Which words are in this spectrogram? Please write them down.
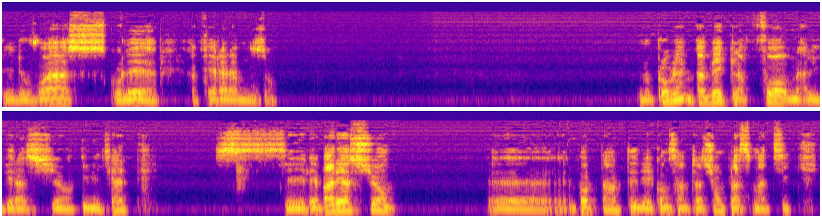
des devoirs scolaires à faire à la maison. Le problème avec la forme à libération immédiate, c'est les variations euh, importantes des concentrations plasmatiques.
